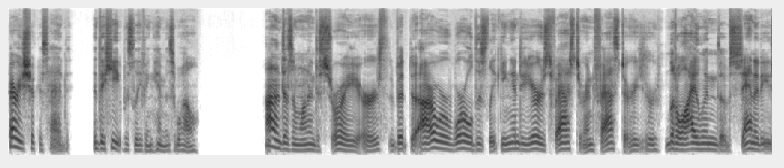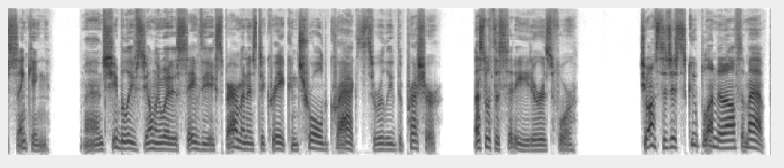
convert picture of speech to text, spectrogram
Perry shook his head. The heat was leaving him as well. Hannah doesn't want to destroy Earth, but our world is leaking into yours faster and faster. Your little island of sanity is sinking. And she believes the only way to save the experiment is to create controlled cracks to relieve the pressure. That's what the City Eater is for. She wants to just scoop London off the map,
